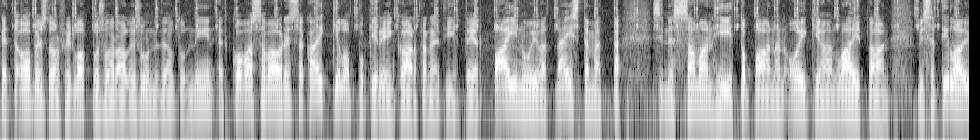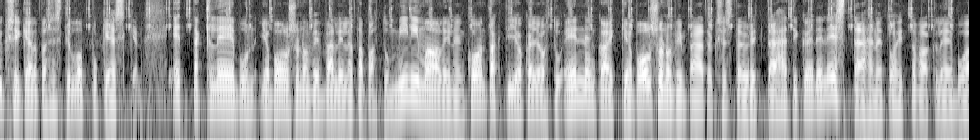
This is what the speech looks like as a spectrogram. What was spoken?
että Oberstdorfin loppusuora oli suunniteltu niin, että kovassa vauhdissa kaikki loppukiriin kaartaneet hiihtäjät painuivat väistämättä sinne saman hiihtopaanan oikeaan laitaan, missä tila yksinkertaisesti loppu kesken. Että Klebun ja Bolsunovin välillä tapahtui minimaalinen kontakti, joka johtui ennen kaikkea Bolsunovin päätöksestä yrittää hätiköiden estää hänet ohittavaa Klebua.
